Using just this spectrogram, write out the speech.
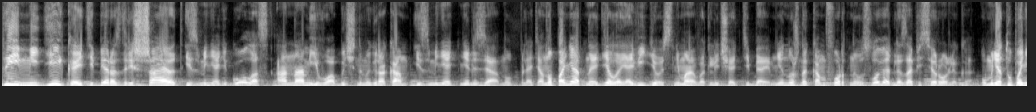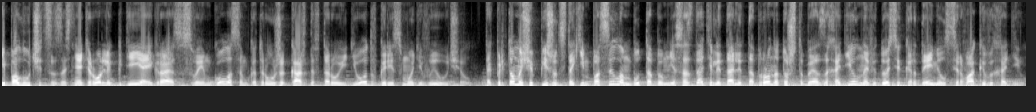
ты медийка и тебе разрешают изменять голос, а нам его, обычным игрокам, изменять нельзя. Ну, блять, оно понятное дело, я видео снимаю в отличие от тебя, и мне нужно комфортные условия для записи ролика. У меня тупо не получится заснять ролик, где я играю со своим голосом, который уже каждый второй идиот в Гаррисмоде выучил. Так при том еще пишут с таким посылом, будто бы мне создатели дали добро на то, чтобы я заходил на видосик, РДМил сервак и выходил.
